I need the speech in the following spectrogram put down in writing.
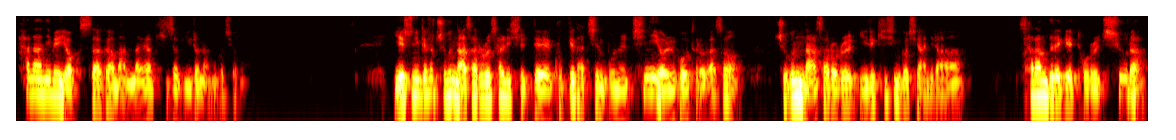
하나님의 역사가 만나야 기적이 일어나는 거죠. 예수님께서 죽은 나사로를 살리실 때 굳게 닫힌 문을 친히 열고 들어가서 죽은 나사로를 일으키신 것이 아니라 사람들에게 돌을 치우라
